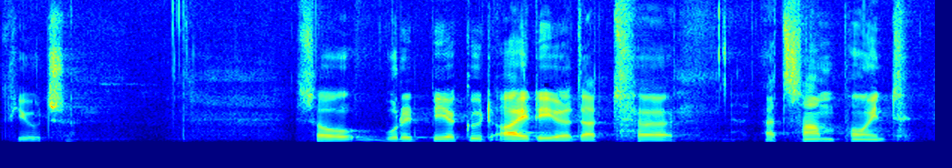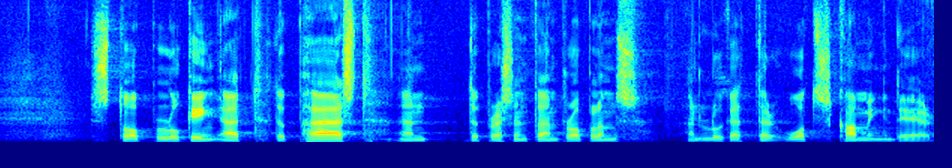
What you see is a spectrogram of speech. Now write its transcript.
future. So would it be a good idea that uh, at some point stop looking at the past and the present time problems and look at the, what's coming there?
